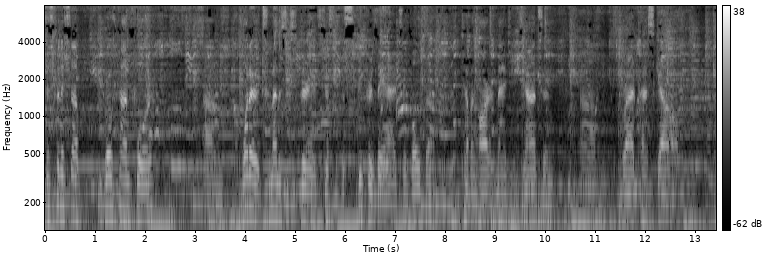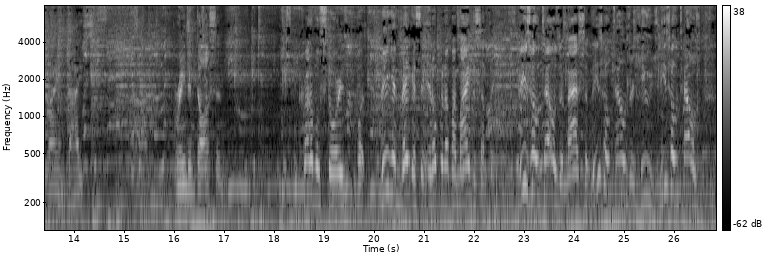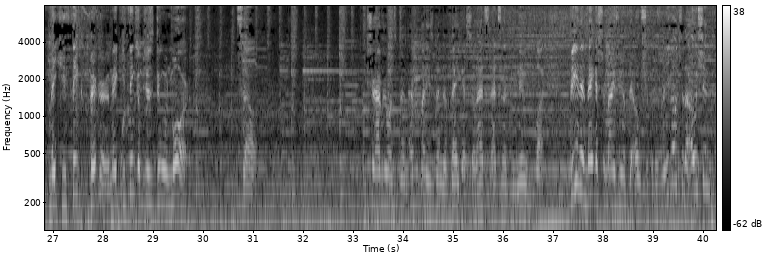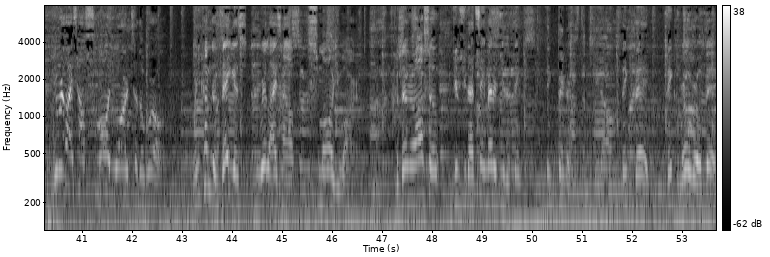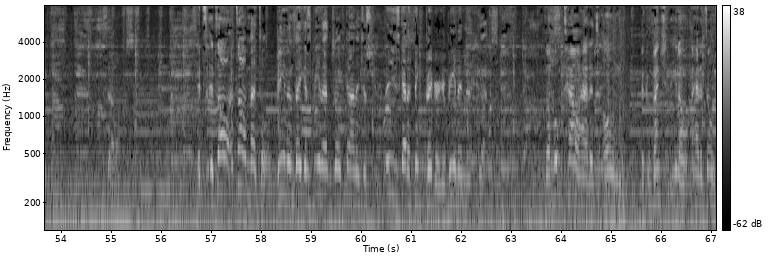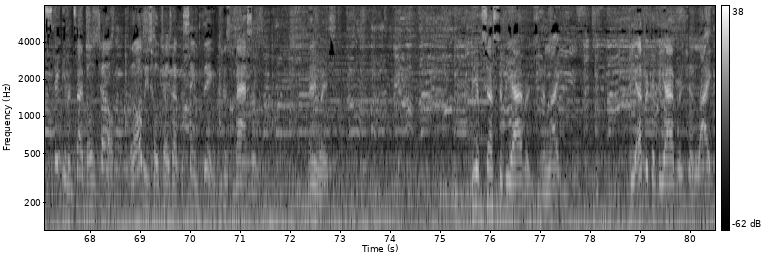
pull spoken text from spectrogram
just finished up GrowthCon 4. Um, what a tremendous experience. Just the speakers they had, Travolta, Kevin Hart, Magic Johnson, um, Brad Pascal, Ryan Deiss, Brandon Dawson. Just incredible stories, but being in Vegas, it, it opened up my mind to something. These hotels are massive. These hotels are huge. These hotels make you think bigger, and make you think of just doing more. So, I'm sure everyone's been, everybody's been to Vegas, so that's that's nothing new. But being in Vegas reminds me of the ocean because when you go to the ocean, you realize how small you are to the world. When you come to Vegas, you realize how small you are. But then it also gives you that same energy to think think bigger, you know, think big, think real, real big. So it's it's all it's all mental. Being in Vegas, being at GrowthCon, and just then you just got to think bigger. You're being in the, yeah. the hotel had its own the convention, you know, had its own stadium inside the hotel, and all these hotels have the same thing. They're just massive. Anyways, be obsessed or be average in life. Be epic or be average in life.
